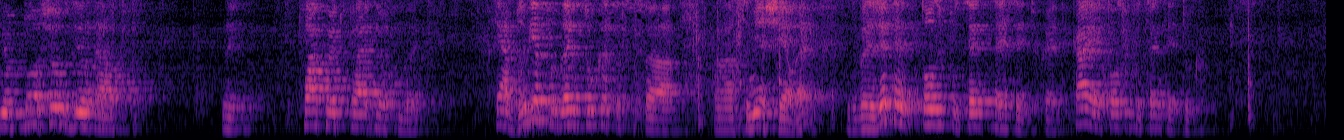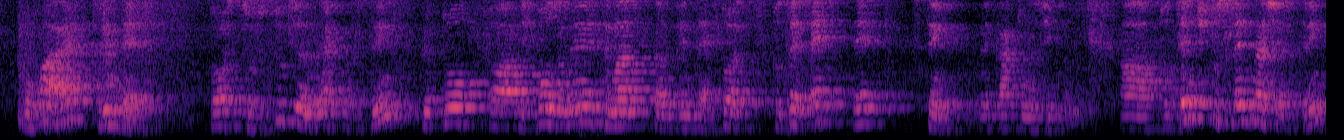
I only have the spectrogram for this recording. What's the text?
и от този shell да взимате output. Нали, това, което правите в момента. Сега, другия проблем тук с а, а, самия shell е, забележете този процент е тук е така и този процент е тук. Това е printf т.е. субституция на някакъв стринг, като а, използваме семантиката на printf. Т.е. процент S е стринг, както на C. процентчето след нашия стринг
